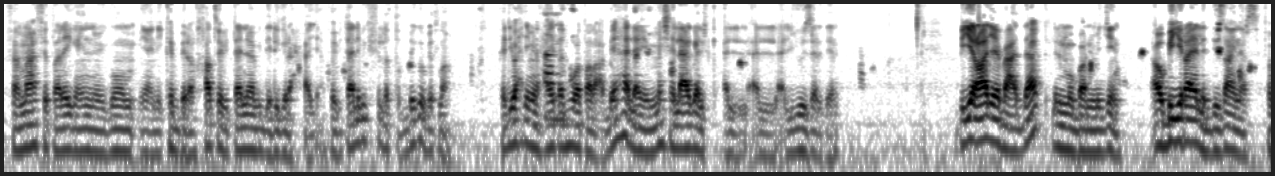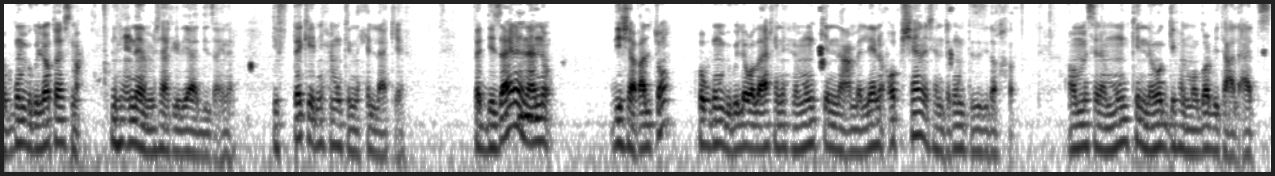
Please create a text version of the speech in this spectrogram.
فما في طريقة إنه يقوم يعني يكبر الخط فبالتالي ما بيقدر يقرأ حاجة. فبالتالي بيقفل التطبيق وبيطلع. فدي واحدة من الحاجات اللي هو طلع بها لما مشى لاقى ال- ال- ال- ال user ديل. بيجي راجع بعد ذاك للمبرمجين أو بيجي راجع لل designers. فبقوم بيقول له طيب اسمع نحن عندنا المشاكل دي يا designer. تفتكر نحن ممكن نحلها كيف؟ فال designer لأنه دي شغلته هو بيقوم بيقول له والله يا أخي نحن ممكن نعمل لنا option عشان تقوم تزيد الخط. أو مثلا ممكن نوقف الموضوع بتاع ال ads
